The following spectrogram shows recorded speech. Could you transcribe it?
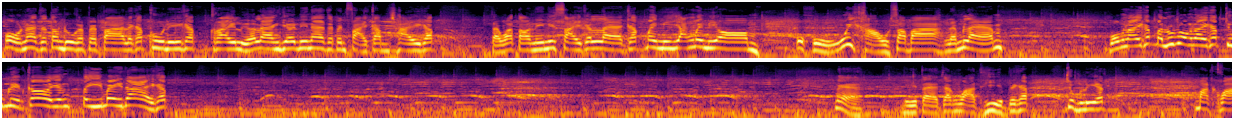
โอ้น่าจะต้องดูกันไปปลายเลยครับคู่นี้ครับใครเหลือแรงเยอะนี่น่าจะเป็นฝ่ายกำชัยครับ แต่ว่าตอนนี้นี่ใส่กันแหลกครับไม่มียั้งไม่มีออม โอ้โหเข่าซาบาแหลมแหลมๆวงในครับบรรลุวงในครับจุมลิดก็ยังตีไม่ได้ครับแม่มีแต่จังหวะถีบนะครับ จุมเลียดหมัดขวา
